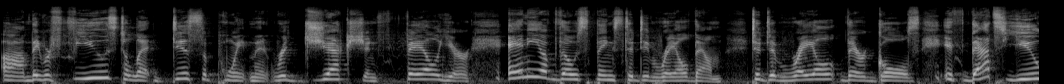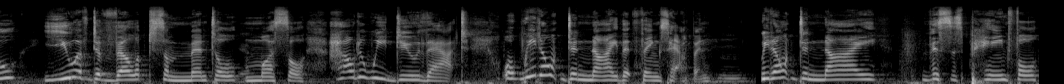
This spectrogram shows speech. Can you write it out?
Um, they refuse to let disappointment, rejection, failure, any of those things to derail them, to derail their goals. If that's you, you have developed some mental muscle. How do we do that? Well, we don't deny that things happen. Mm-hmm. We don't deny this is painful.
